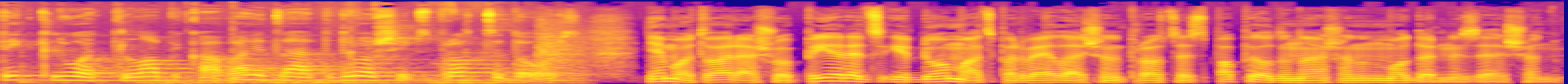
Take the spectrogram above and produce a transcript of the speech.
tik ļoti labi, kā vajadzētu, drošības procedūras. Ņemot vērā šo pieredzi, ir domāts par vēlēšanu procesu papildināšanu un modernizēšanu.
